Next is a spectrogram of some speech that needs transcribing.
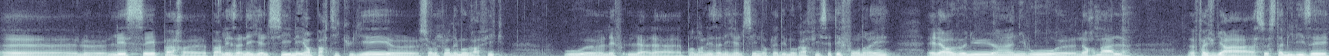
euh, le, laissé par, euh, par les années Yeltsin, et en particulier euh, sur le plan démographique, où pendant les années Yeltsin, donc la démographie s'est effondrée, elle est revenue à un niveau normal, enfin je veux dire à, se stabiliser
